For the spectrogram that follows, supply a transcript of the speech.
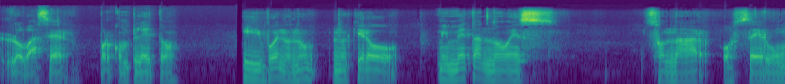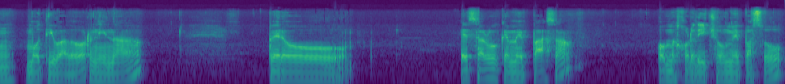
lo va a hacer por completo. Y bueno, no, no quiero mi meta no es sonar o ser un motivador ni nada, pero es algo que me pasa, o mejor dicho, me pasó,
